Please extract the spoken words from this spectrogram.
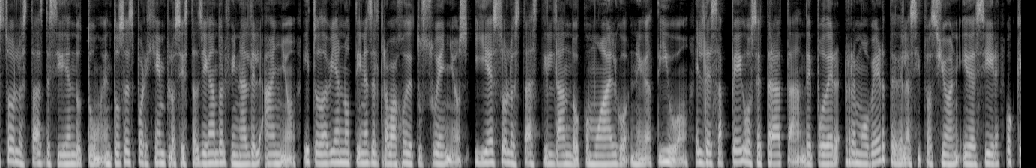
esto lo estás decidiendo tú. Entonces, por ejemplo, si estás llegando al final del año y todavía no tienes el trabajo de tus sueños y eso lo estás tildando como algo negativo, el desapego se trata de poder removerte de la situación y decir, ok,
